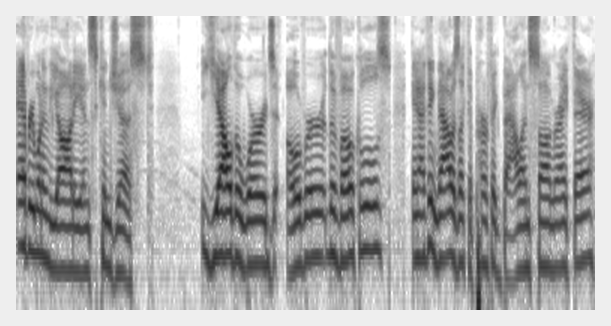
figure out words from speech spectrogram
everyone in the audience can just yell the words over the vocals. And I think that was like the perfect balance song right there.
